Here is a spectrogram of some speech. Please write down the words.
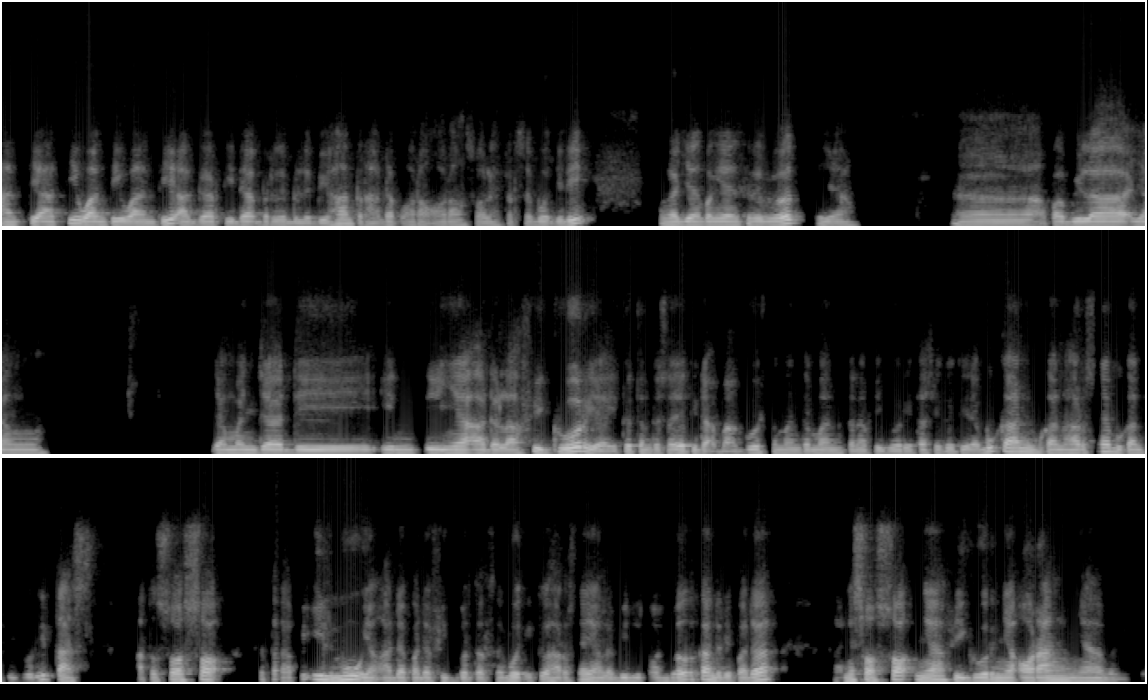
hati-hati wanti-wanti agar tidak berlebihan terhadap orang-orang soleh tersebut. Jadi pengajian-pengajian tersebut ya uh, apabila yang yang menjadi intinya adalah figur ya itu tentu saja tidak bagus teman-teman. Karena figuritas itu tidak bukan bukan harusnya bukan figuritas atau sosok tetapi ilmu yang ada pada figur tersebut. Itu harusnya yang lebih ditonjolkan daripada hanya sosoknya figurnya orangnya begitu.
